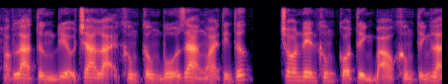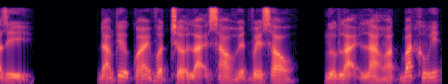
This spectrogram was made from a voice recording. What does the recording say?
hoặc là từng điều tra lại không công bố ra ngoài tin tức, cho nên không có tình báo không tính là gì. Đám kia quái vật trở lại xào huyệt về sau, ngược lại là hoạt bát không ít,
